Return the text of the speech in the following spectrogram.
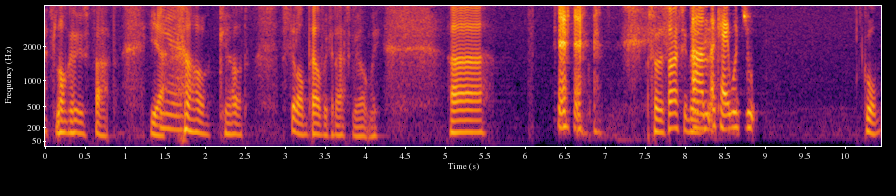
it's long and it's fat. Yeah. yeah. Oh god. Still on pelvic anatomy, aren't we? Uh, so the sciatic nerve. Um, okay. Would you? Go on.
